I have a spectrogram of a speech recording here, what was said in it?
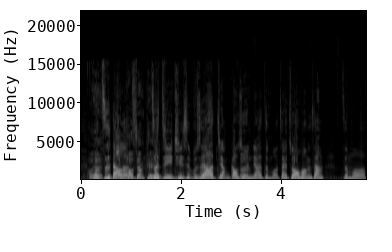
我知道了，好像可以。这集其实不是要讲告诉人家怎么在装潢上怎么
